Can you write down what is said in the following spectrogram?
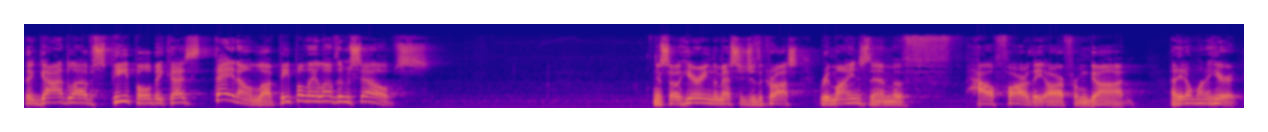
that God loves people because they don't love people, they love themselves. And so hearing the message of the cross reminds them of how far they are from God. And they don't want to hear it.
